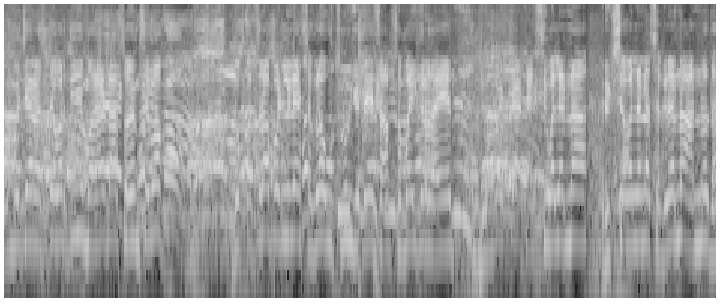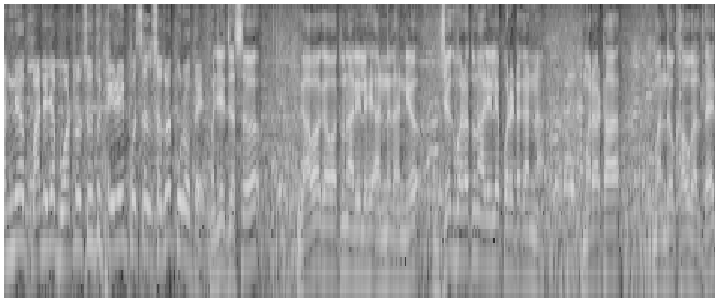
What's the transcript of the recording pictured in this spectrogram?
मुंबईच्या रस्त्यावरती मराठा स्वयंसेवक कचरा पडलेला आहे सगळं उचलून घेते साफसफाई करत आहेत. मुंबईच्या टॅक्सीवाल्यांना रिक्षावाल्यांना सगळ्यांना अन्न धान्य पाण्याच्या बॉटल्स केळी प- स- सगळं पुरवत आहे. म्हणजे जसं गावागावातून आलेलं हे अन्नधान्य जगभरातून आलेल्या पर्यटकांना मराठा बांधव खाऊ घालत आहेत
